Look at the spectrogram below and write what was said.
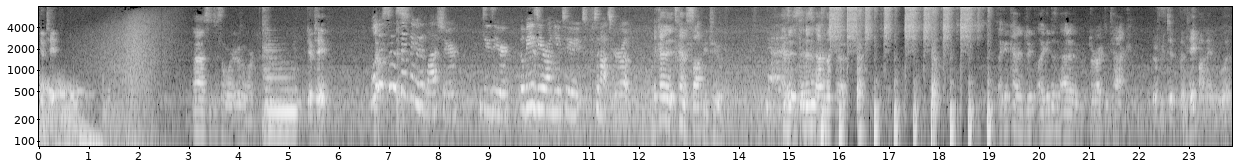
you have tape? Do Nah, this just doesn't work. It doesn't work. Do you have tape? Well, let's do the same thing we did last year. It's easier. It'll be easier on you to to, to not screw up. It kind of it's kind of sloppy too, Yeah. because it, it doesn't add like a like it kind of like it doesn't add a direct attack. But if we t- put tape on it, it would.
